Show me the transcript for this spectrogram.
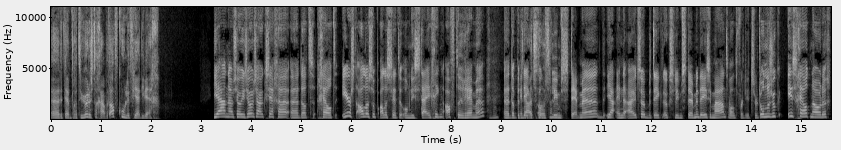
uh, de temperatuur, dus dan gaan we het afkoelen via die weg. Ja, nou sowieso zou ik zeggen uh, dat geld eerst alles op alles zetten om die stijging af te remmen. Mm -hmm. uh, dat betekent ook slim stemmen. Ja, en de uitstoot betekent ook slim stemmen deze maand. Want voor dit soort onderzoek is geld nodig.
